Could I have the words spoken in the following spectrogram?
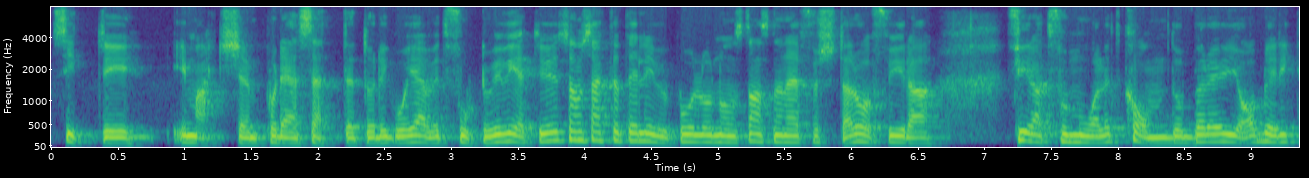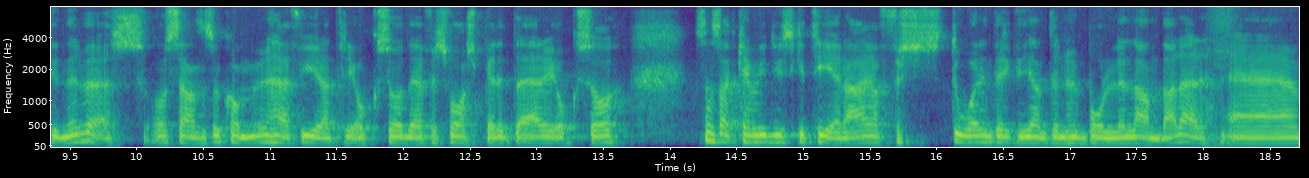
City i matchen på det sättet och det går jävligt fort och vi vet ju som sagt att det är Liverpool och någonstans när det här första då 4-2 målet kom då började jag bli riktigt nervös och sen så kommer det här 4-3 också det försvarsspelet där är också som sagt kan vi diskutera. Jag förstår inte riktigt egentligen hur bollen landar där. Eh,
